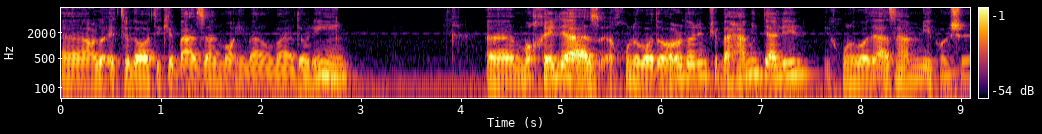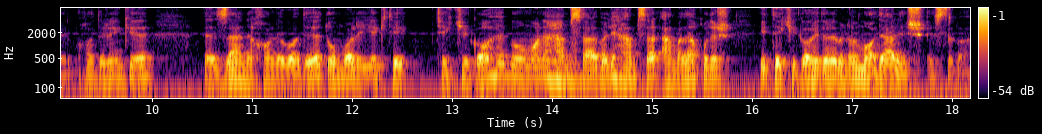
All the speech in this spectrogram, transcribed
حالا اطلاعاتی که بعضا ما این ور داریم ما خیلی از خانواده ها رو داریم که به همین دلیل خانواده از هم میپاشه به خاطر اینکه زن خانواده دنبال یک تکیگاه به عنوان همسر ولی همسر عملا خودش یه تکیگاهی داره به نام مادرش اصطلاحا.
